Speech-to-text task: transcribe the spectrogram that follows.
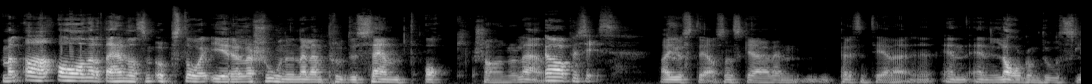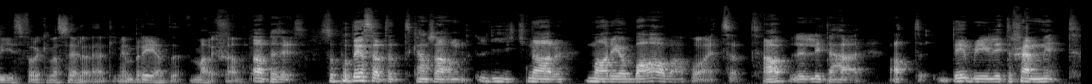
Man anar att det här är något som uppstår i relationen mellan producent och Jean Rollin. Ja, precis. Ja, just det. Och sen ska jag även presentera en, en lagom dos slis för att kunna sälja det här till en bred marknad. Ja, precis. Så på det sättet kanske han liknar Mario Bava på ett sätt. Ja. Lite här. Att det blir lite skämmigt.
